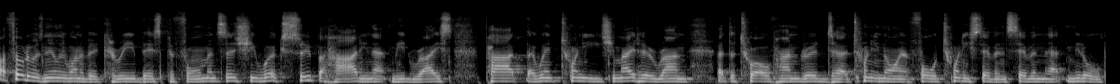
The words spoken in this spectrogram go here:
I thought it was nearly one of her career best performances. She worked super hard in that mid race part. They went 20, she made her run at the 1200, uh, 29 4, 27 7, that middle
